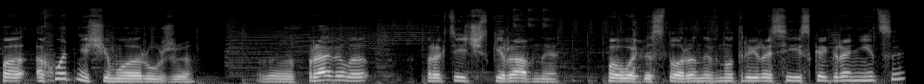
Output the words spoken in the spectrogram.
по охотничьему оружию э, правила практически равны по обе стороны внутри российской границы.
